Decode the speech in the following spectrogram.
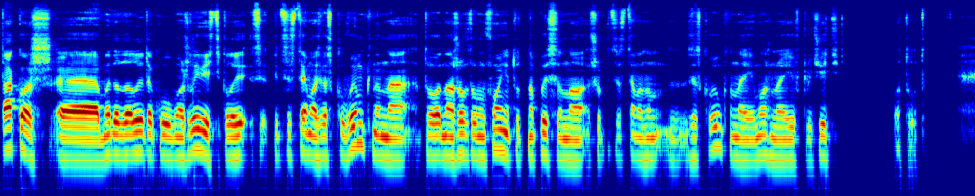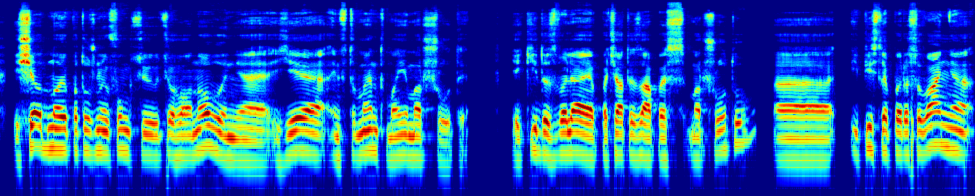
Також е, ми додали таку можливість, коли підсистема зв'язку вимкнена, то на жовтому фоні тут написано, що підсистема зв'язку вимкнена і можна її включити отут. І ще одною потужною функцією цього оновлення є інструмент Мої маршрути, який дозволяє почати запис маршруту е, і після пересування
